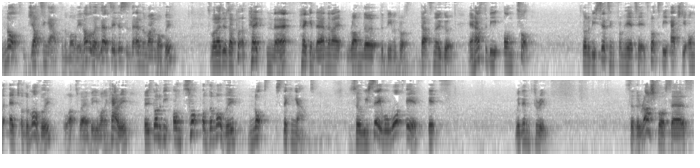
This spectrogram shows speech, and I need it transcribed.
not jutting out from the movli. In other words, let's say this is the end of my movli. So what I do is I put a peg in there, peg in there, and then I run the, the beam across. That's no good. It has to be on top. It's got to be sitting from here to here. It's got to be actually on the edge of the movli, or to wherever you want to carry, but it's got to be on top of the movu, not sticking out. So we say, well, what if it's within three? So the Rashba says,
